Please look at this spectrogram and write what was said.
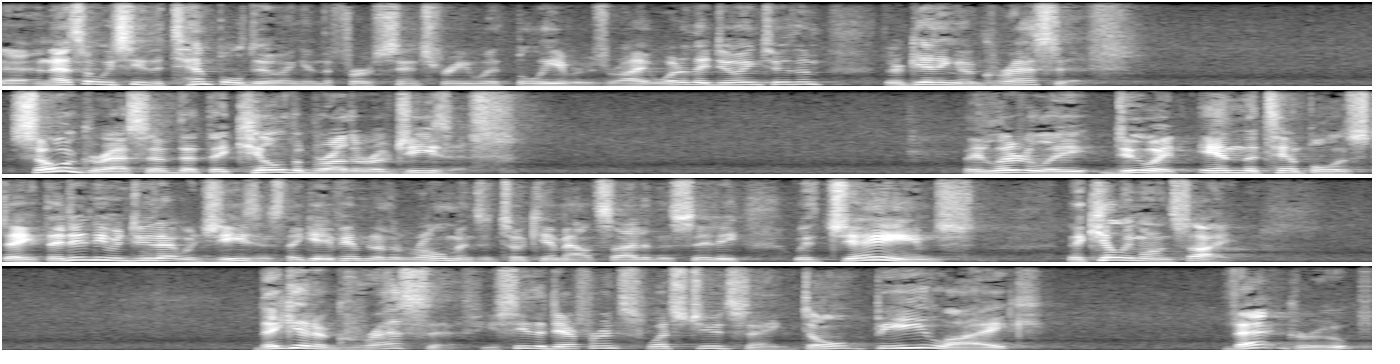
That, and that's what we see the temple doing in the first century with believers, right? What are they doing to them? They're getting aggressive. So aggressive that they kill the brother of Jesus. They literally do it in the temple estate. They didn't even do that with Jesus. They gave him to the Romans and took him outside of the city. With James, they kill him on sight. They get aggressive. You see the difference? What's Jude saying? Don't be like that group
